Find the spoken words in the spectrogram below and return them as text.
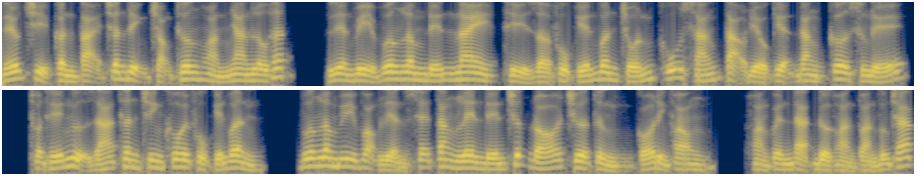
nếu chỉ cần tại chân định trọng thương hoàn nhan lâu thất, liền vì vương lâm đến nay thì giờ phục kiến vân trốn cũ sáng tạo điều kiện đăng cơ xưng đế, thuận thế ngự giá thân trinh khôi phục kiến vân, vương lâm hy vọng liền sẽ tăng lên đến trước đó chưa từng có đ ỉ n h phong, hoàng quyền đạt được hoàn toàn vững chắc.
